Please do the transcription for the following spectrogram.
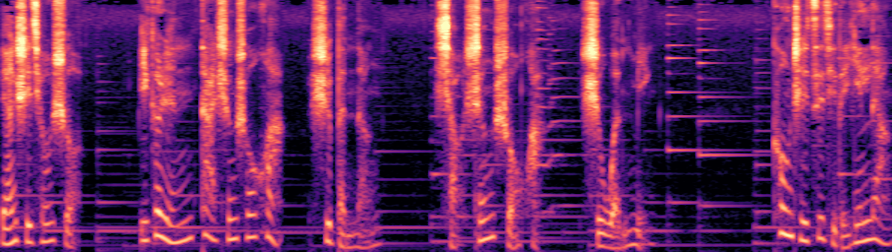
梁实秋说：“一个人大声说话是本能，小声说话是文明。控制自己的音量，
